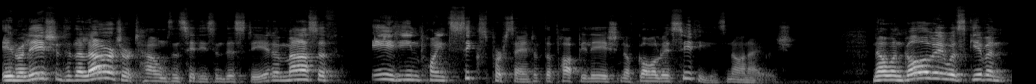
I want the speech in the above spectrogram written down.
In relation to the larger towns and cities in this state, a massive 18.6% of the population of Galway City is non Irish. Now, when Galway was given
